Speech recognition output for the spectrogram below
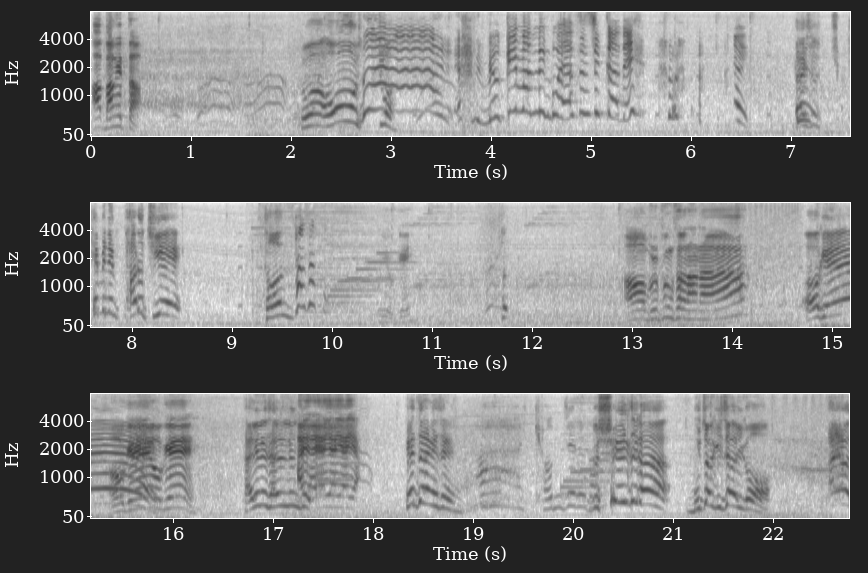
아 망했다 좋아. 오 좋아. 몇 개 맞는 거야 순식간에. nice. 케빈님 바로 뒤에 던. 천사 어 물풍선 하나 오케이. 오케이 오케이 달리는 달리는 중. 아야야야야 괜찮아 괜찮아. 아 견제를. 이거 shield가 무적이죠 이거. 아야.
